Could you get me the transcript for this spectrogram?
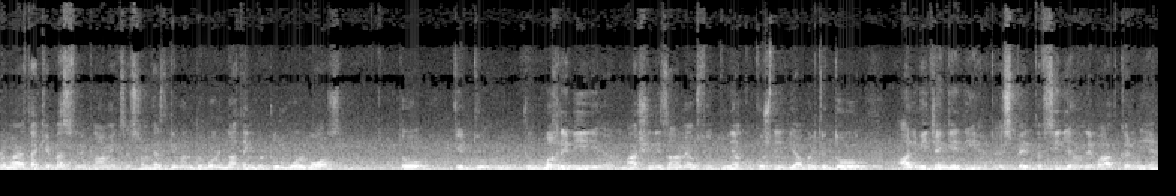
फरमाया था कि western economic system has given the world nothing but two world wars तो कि जो मगरबी माशी निज़ाम है, उसने दुनिया को कुछ नहीं दिया, बल्कि दो आलमी जंगें दी हैं। तो इस पर तफसीली हमने बात करनी है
